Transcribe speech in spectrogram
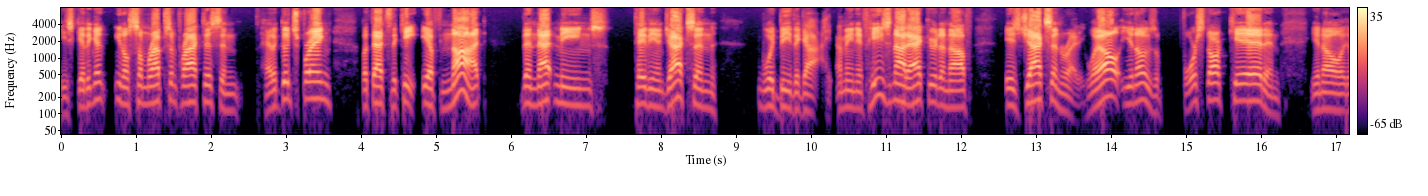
He's getting a, you know some reps in practice and had a good spring, but that's the key. If not, then that means Tayven Jackson would be the guy. I mean, if he's not accurate enough, is Jackson ready? Well, you know, he's a four star kid and, you know,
